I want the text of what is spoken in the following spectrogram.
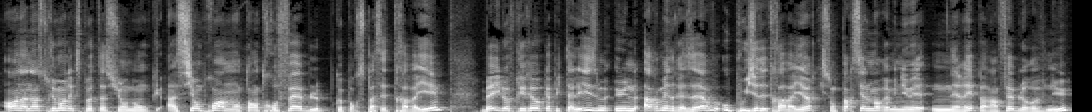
en un instrument d'exploitation. Donc, ah, si on prend un montant trop faible que pour se passer de travailler, ben, il offrirait au capitalisme une armée de réserve où puiser des travailleurs qui sont partiellement rémunérés par un faible revenu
